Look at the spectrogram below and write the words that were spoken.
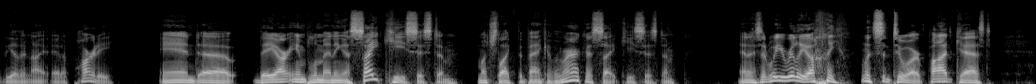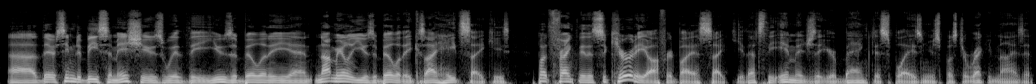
the other night at a party, and uh, they are implementing a site key system, much like the Bank of America site key system. And I said, Well, you really only listen to our podcast. Uh, there seem to be some issues with the usability and not merely usability, because I hate keys, but frankly, the security offered by a key. That's the image that your bank displays, and you're supposed to recognize it,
